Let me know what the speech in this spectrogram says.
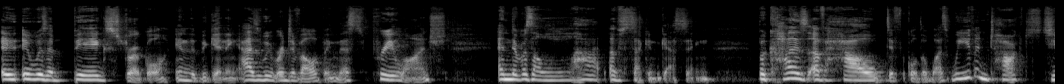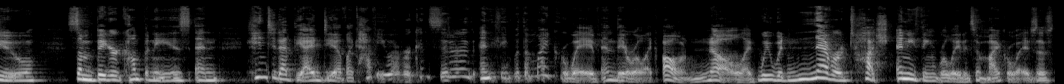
It, it was a big struggle in the beginning as we were developing this pre-launch and there was a lot of second guessing because of how difficult it was. We even talked to some bigger companies and hinted at the idea of like, have you ever considered anything with a microwave? And they were like, oh no, like we would never touch anything related to microwaves. As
